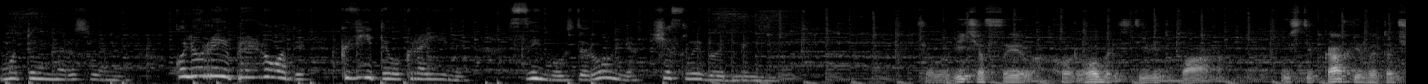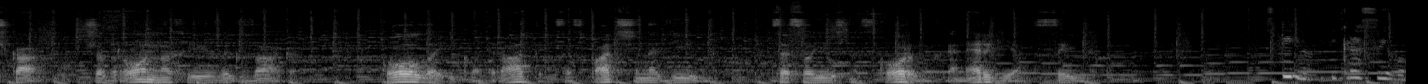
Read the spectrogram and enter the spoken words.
мотивами рослини, кольори природи, квіти України, символ здоров'я щасливої днини. Чоловіча сила, хоробрість і відвага, у стіпках і виточках, шевронах і зигзагах. Кола і квадрати це спадщина вільних, це союз нескорених, енергія сильних. Стильно і красиво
